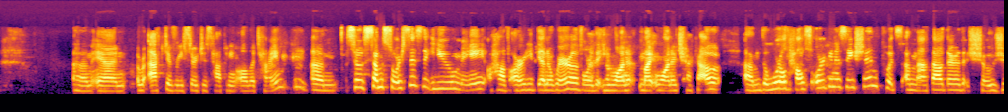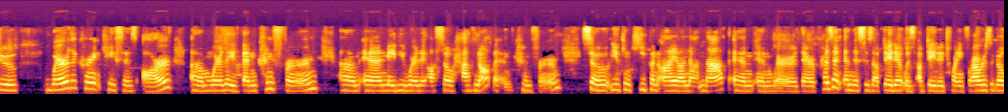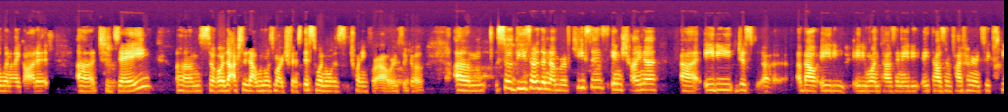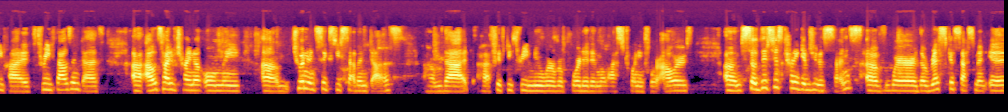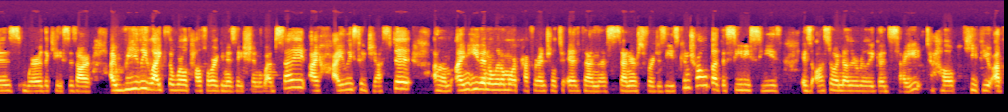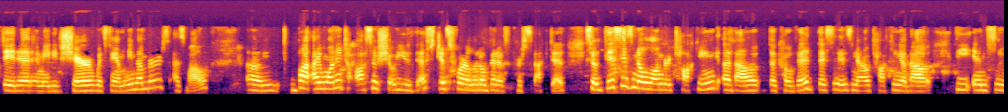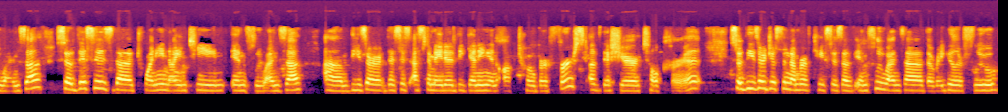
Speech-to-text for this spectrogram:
Um, and active research is happening all the time. Um, so some sources that you may have already been aware of or that you want might want to check out um, the World Health Organization puts a map out there that shows you where the current cases are, um, where they've been confirmed, um, and maybe where they also have not been confirmed. So you can keep an eye on that map and, and where they're present. And this is updated, it was updated 24 hours ago when I got it uh, today. Um, so, or the, actually that one was March 5th. This one was 24 hours ago. Um, so these are the number of cases in China uh, 80, just uh, about 80, 81,000, 8,565, 3,000 deaths. Uh, outside of China, only um, 267 deaths um, that uh, 53 new were reported in the last 24 hours. Um, so this just kind of gives you a sense of where the risk assessment is, where the cases are. I really like the World Health Organization website. I highly suggest it. Um, I'm even a little more preferential to it than the Centers for Disease Control, but the CDC's is also another really good site to help keep you updated and maybe share with family members as well. Um, but I wanted to also show you this just for a little bit of perspective. So this is no longer talking about the COVID. This is now talking about the influenza. So this is the 2019 influenza. Um, these are, this is estimated beginning in October 1st of this year till current. So these are just the number of cases of influenza, the regular flu,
